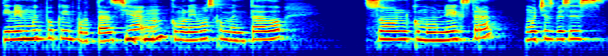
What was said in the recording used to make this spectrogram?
tienen muy poca importancia. Como le hemos comentado, son como un extra. Muchas veces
